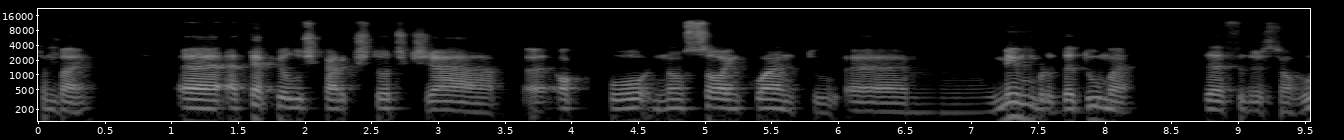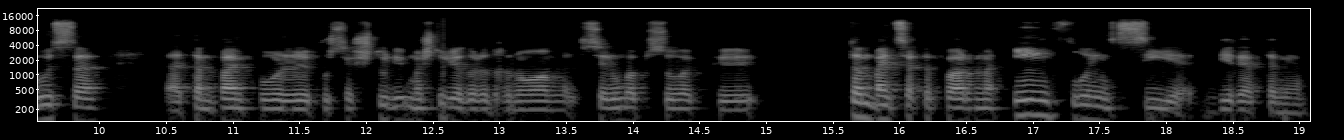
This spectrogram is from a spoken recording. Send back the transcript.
também, uh, até pelos cargos todos que já uh, ocupou, não só enquanto uh, membro da Duma da Federação Russa, também por, por ser uma historiadora de renome, ser uma pessoa que também, de certa forma, influencia diretamente.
